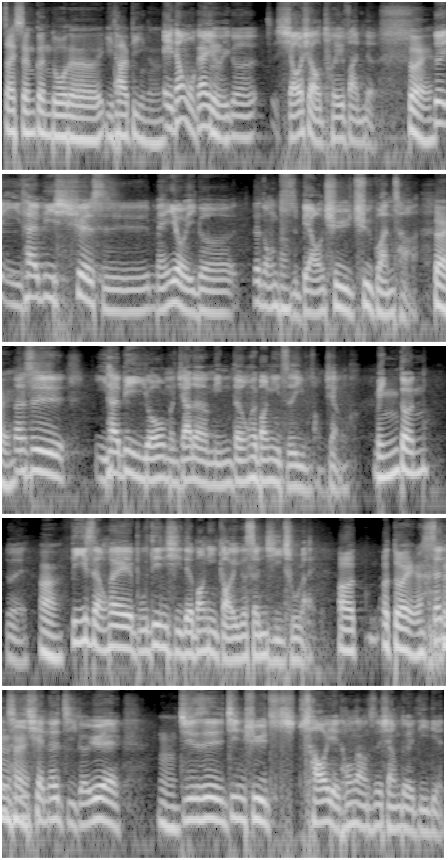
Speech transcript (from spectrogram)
再生更多的以太币呢？诶、欸，但我刚才有一个小小推翻的，对。对，以太币确实没有一个那种指标去去观察，对，但是以太币有我们家的明灯会帮你指引方向，明灯，对，嗯。第一层会不定期的帮你搞一个升级出来。呃呃，对，升级前的几个月，嗯，就是进去抄也通常是相对低点。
